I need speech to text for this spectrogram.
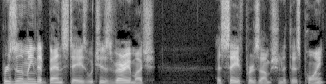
Presuming that Ben stays, which is very much a safe presumption at this point,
